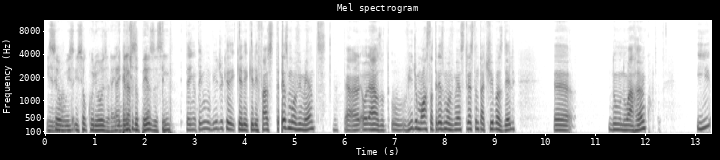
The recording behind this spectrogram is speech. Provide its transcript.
Isso, é, mantém. isso é curioso, né? É Independente do peso, é. assim, tem, tem um vídeo que, que, ele, que ele faz três movimentos. É, aliás, o, o vídeo mostra três movimentos, três tentativas dele é, no, no arranco. E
